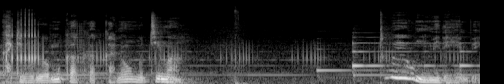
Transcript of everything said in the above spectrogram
kati buli omu kakkakkana omutima tubeewo mu mirembe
